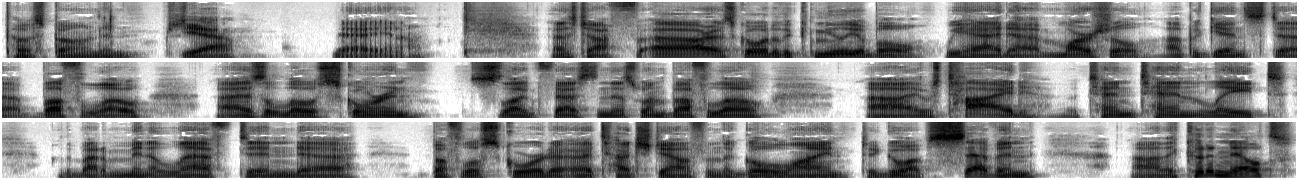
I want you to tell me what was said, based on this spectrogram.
postponed, and Yeah. yeah, you know, that's tough. Uh, all right, let's go to the Camellia Bowl. We had uh, Marshall up against uh, Buffalo. Uh, it's a low scoring slugfest in this one. Buffalo, uh, it was tied 10-10 late with about a minute left, and uh, Buffalo scored a, a touchdown from the goal line to go up seven. Uh, they could have knelt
